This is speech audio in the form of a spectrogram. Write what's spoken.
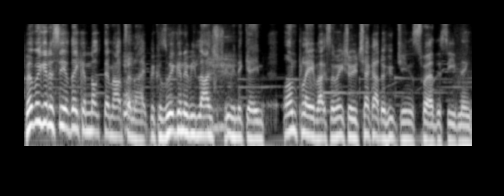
But we're going to see if they can knock them out tonight because we're going to be live streaming the game on playback. So make sure you check out the Hoop Genius Swear this evening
